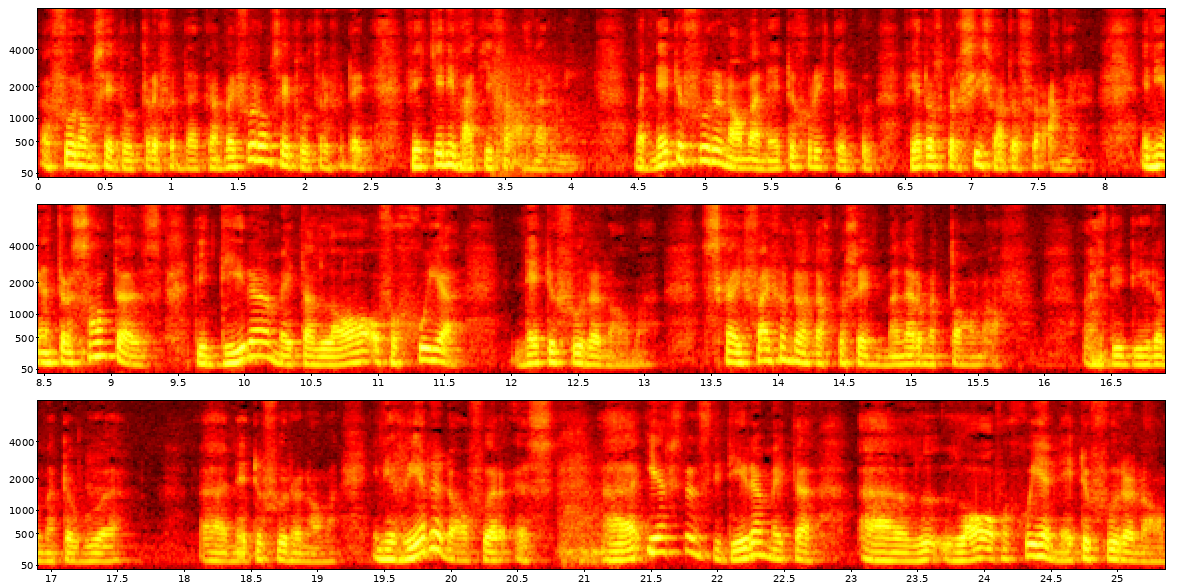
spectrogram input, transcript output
'n vooromsetdoeltreffendheid. Want by vooromsetdoeltreffendheid weet jy nie wat jy verander nie. Met net 'n voernaam en net 'n groei tempo weet ons presies wat ons verander. En die interessante is, die diere met 'n lae of 'n goeie netto voernaam skei 25% minder metaan af as die diere met 'n hoë uh netto voernaam. En die rede daarvoor is uh eerstens die diere met 'n uh lae of 'n goeie netto voernaam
